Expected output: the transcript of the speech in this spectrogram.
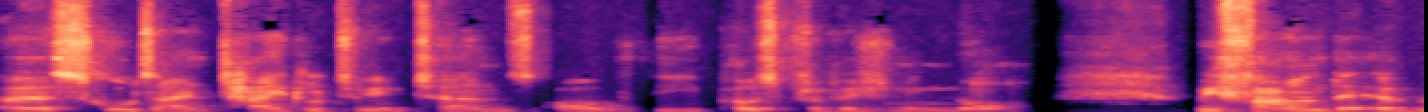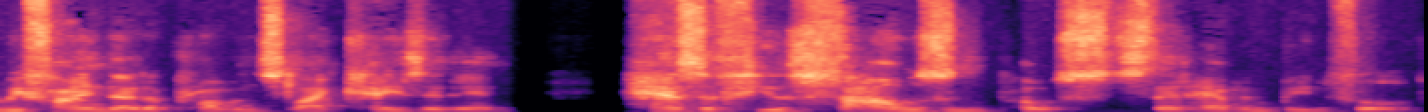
uh, schools are entitled to in terms of the post-provisioning norm. We found that uh, we find that a province like KZN has a few thousand posts that haven't been filled.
